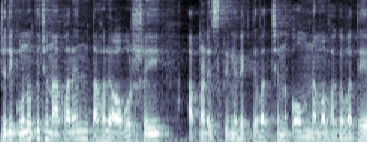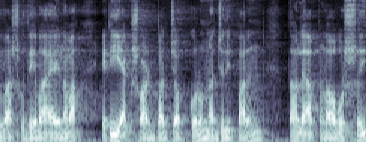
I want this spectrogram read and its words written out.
যদি কোনো কিছু না পারেন, তাহলে অবশ্যই আপনার স্ক্রিনে দেখতে পাচ্ছেন, ওম নম ভগবতে বাসুদেবায় নামা। এটি একশো আটবার জপ করুন, আর যদি পারেন, তাহলে আপনারা অবশ্যই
